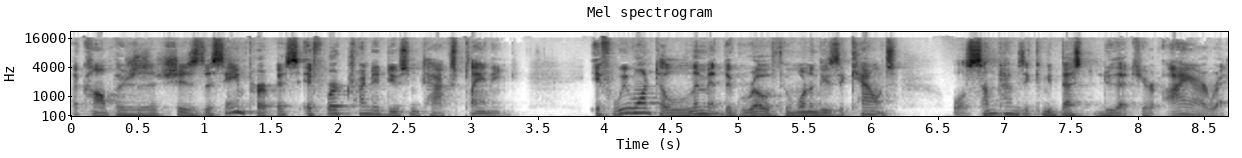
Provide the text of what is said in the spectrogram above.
accomplishes the same purpose if we're trying to do some tax planning. If we want to limit the growth in one of these accounts, well, sometimes it can be best to do that to your IRA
